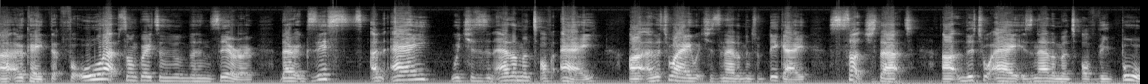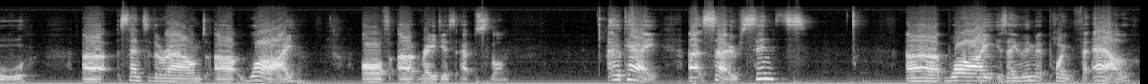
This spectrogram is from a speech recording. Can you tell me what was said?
uh, okay, that for all epsilon greater than 0, there exists an A, which is an element of A, uh, a little a, which is an element of big A, such that uh, little a is an element of the ball uh, centered around uh, y of uh, radius epsilon. Okay, so since y is a limit point for L,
